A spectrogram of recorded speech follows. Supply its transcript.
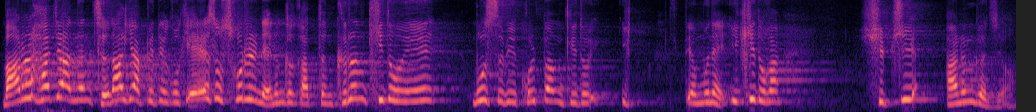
말을 하지 않는 전화기 앞에 대고 계속 소리를 내는 것 같은 그런 기도의 모습이 골방 기도이기 때문에 이 기도가 쉽지 않은 거죠.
